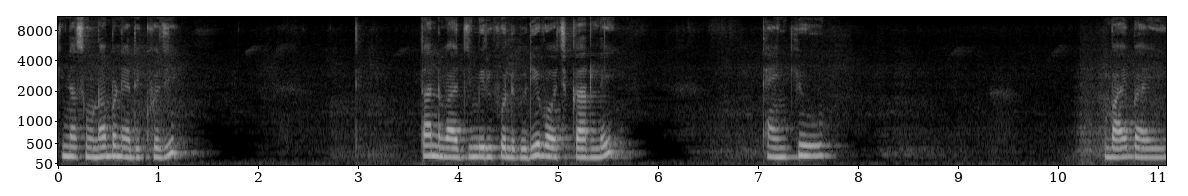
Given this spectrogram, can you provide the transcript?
ਕਿੰਨਾ ਸੋਹਣਾ ਬਣਿਆ, ਦੇਖੋ ਜੀ। ਧੰਨਵਾਦ ਜੀ ਮੇਰੀ ਫੁੱਲ ਵੀਡੀਓ ਵਾਚ ਕਰਨ ਲਈ। ਥੈਂਕ ਯੂ ਬਾਏ ਬਾਏ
